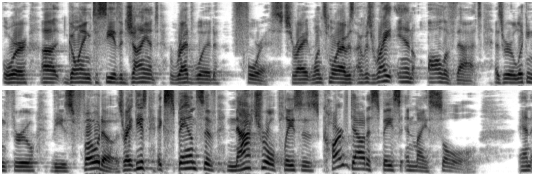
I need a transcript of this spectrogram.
or uh, going to see the giant redwood forests right? Once more i was i was right in all of that as we were looking through these photos right? These expansive natural places carved out a space in my soul. And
